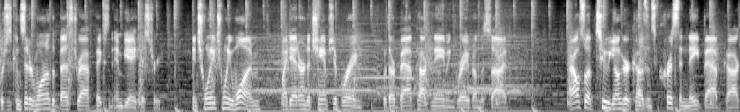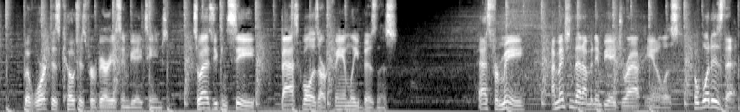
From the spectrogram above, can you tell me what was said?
which is considered one of the best draft picks in NBA history. In 2021, my dad earned a championship ring with our Babcock name engraved on the side. I also have two younger cousins, Chris and Nate Babcock, who have worked as coaches for various NBA teams. So as you can see, basketball is our family business. As for me, I mentioned that I'm an NBA draft analyst, but what is that?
